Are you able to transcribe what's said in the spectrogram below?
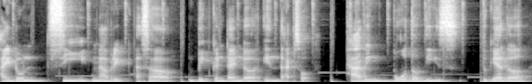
I don't see Maverick as a big contender in that. So having both of these together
